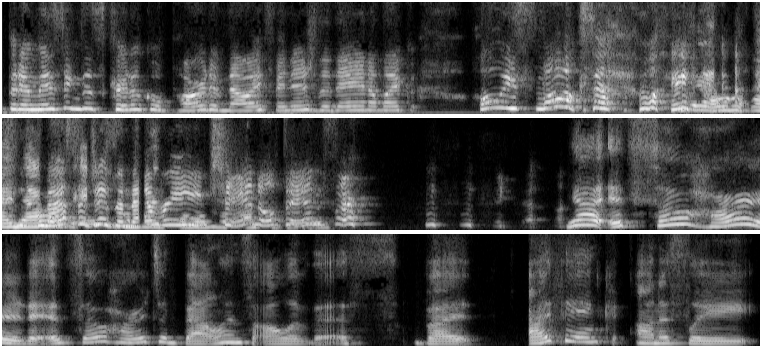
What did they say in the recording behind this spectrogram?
But I'm missing this critical part of now I finish the day and I'm like, holy smokes, like yeah, I know. messages in every channel to answer. yeah, it's so hard. It's so hard to balance all of this but I think honestly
